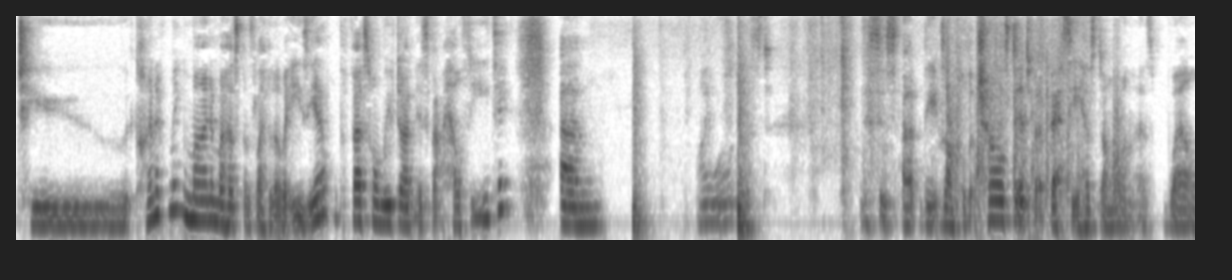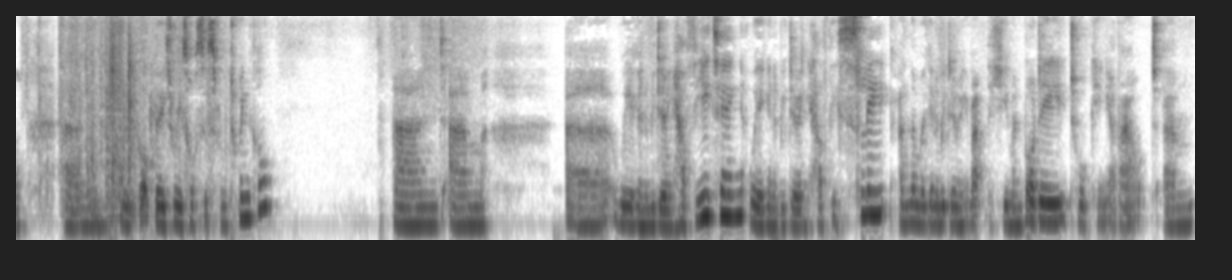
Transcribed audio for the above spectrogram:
to kind of make mine and my husband's life a little bit easier. The first one we've done is about healthy eating. Um, i will just this is uh, the example that Charles did, but Bessie has done one as well. Um, we've got those resources from Twinkl. and um, uh, we are going to be doing healthy eating, we're going to be doing healthy sleep, and then we're going to be doing about the human body, talking about um,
